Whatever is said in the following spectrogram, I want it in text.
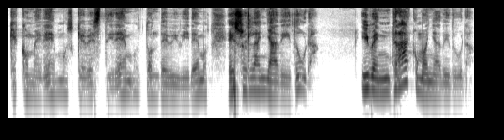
¿Qué comeremos? ¿Qué vestiremos? ¿Dónde viviremos? Eso es la añadidura. Y vendrá como añadidura.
